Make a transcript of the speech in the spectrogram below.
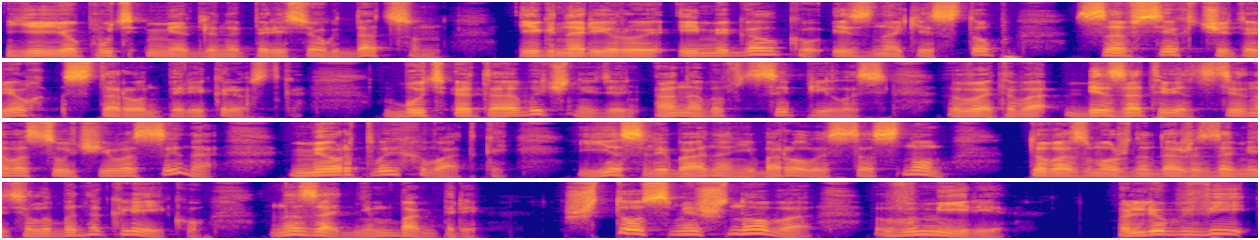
Ее путь медленно пересек Датсун, игнорируя и мигалку, и знаки «стоп» со всех четырех сторон перекрестка. Будь это обычный день, она бы вцепилась в этого безответственного сучьего сына мертвой хваткой. Если бы она не боролась со сном, то, возможно, даже заметила бы наклейку на заднем бампере. Что смешного в мире любви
